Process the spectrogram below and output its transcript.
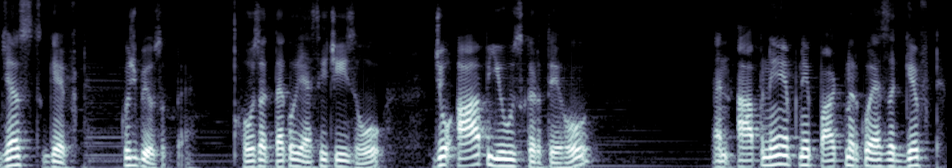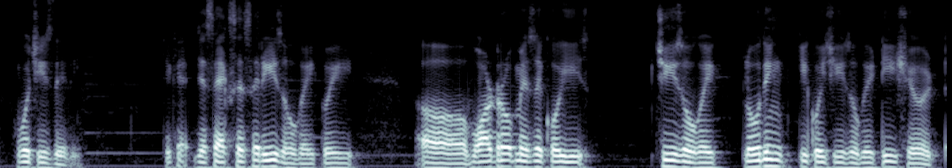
just gift कुछ भी हो सकता है। हो सकता है कोई ऐसी चीज़ हो जो आप यूज़ करते हो एंड आपने अपने पार्टनर को एज अ गिफ्ट वो चीज़ दे दी। ठीक है? जैसे एक्सेसरीज हो गई, कोई वार्ड्रोब में से कोई चीज़ हो गई क्लोथिंग की कोई चीज़ हो गई T shirt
